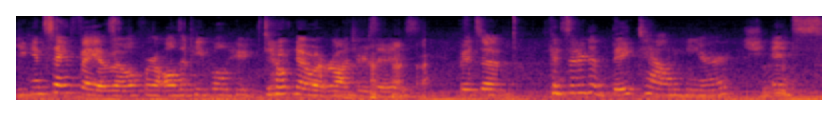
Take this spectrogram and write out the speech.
You can say Fayetteville for all the people who don't know what Rogers is, but it's a considered a big town here. Sure. It's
